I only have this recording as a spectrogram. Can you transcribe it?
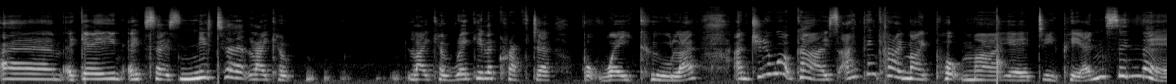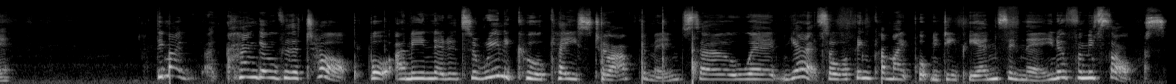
Um, again, it says knitter like a like a regular crafter but way cooler and do you know what guys I think I might put my uh, DPNs in there they might hang over the top but I mean it's a really cool case to have them in so uh, yeah so I think I might put my DPNs in there you know for my socks.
